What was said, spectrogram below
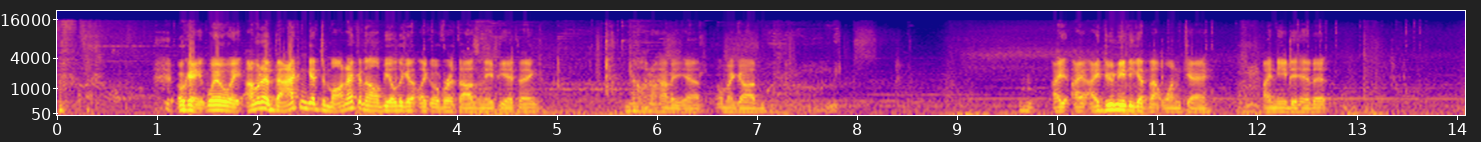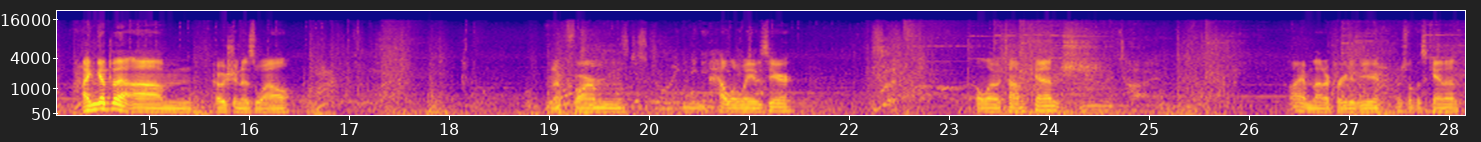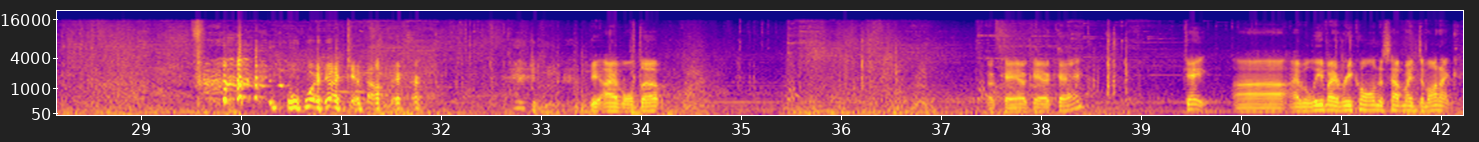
okay, wait, wait. I'm gonna back and get demonic, and then I'll be able to get like over a thousand AP. I think. No, I don't have it yet. Oh my god. I, I I do need to get that 1k. I need to hit it. I can get the um potion as well. I'm gonna farm hella waves here. Hello, Tahm Kench. I am not afraid of you. I just want this cannon. no way I get out there. okay, I have ult up. Okay, okay, okay. Okay, uh, I believe I recall and just have my demonic.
